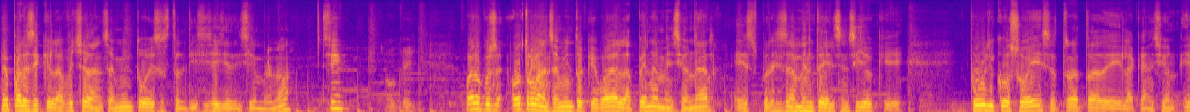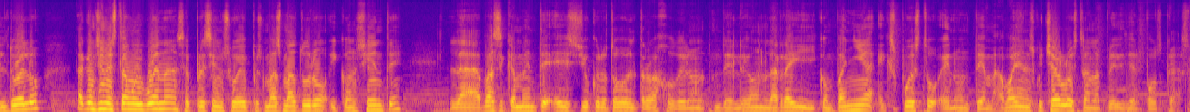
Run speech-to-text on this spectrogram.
Me parece que la fecha de lanzamiento es hasta el 16 de diciembre, ¿no? Sí. Ok. Bueno, pues otro lanzamiento que vale la pena mencionar es precisamente el sencillo que publicó Zoe, se trata de la canción El Duelo. La canción está muy buena, se aprecia un Zoe pues más maduro y consciente. La, básicamente es yo creo todo el trabajo de, de León Larregui y compañía expuesto en un tema. Vayan a escucharlo, está en la playlist del podcast.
